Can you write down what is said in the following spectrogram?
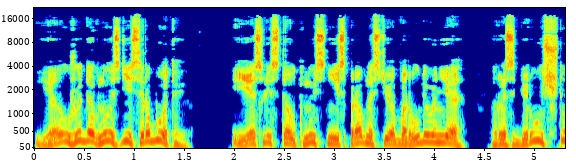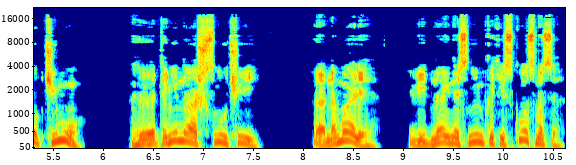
Я уже давно здесь работаю. Если столкнусь с неисправностью оборудования, разберусь, что к чему. Это не наш случай. Аномалия видна и на снимках из космоса,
